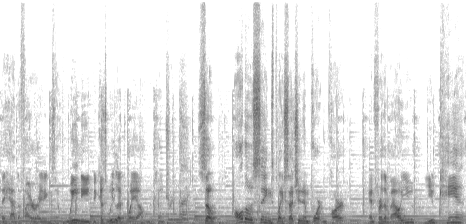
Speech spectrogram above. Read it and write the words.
they have the fire ratings that we need because we live way out in the country. Right. So all those things play such an important part, and for the value, you can't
